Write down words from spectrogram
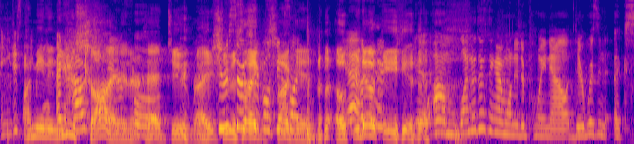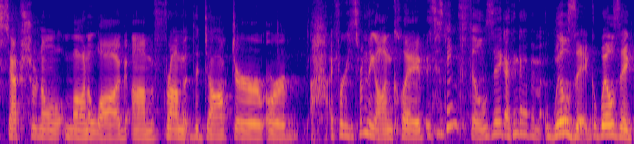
and you just. I mean, and, walking. you how saw it in her head too, right? She was so like, cheerful, she was "Fuck like- it, okie Yeah. dokie." Yeah. Um, one other thing I wanted to point out, there was an exceptional monologue um, from the doctor, or I forget, he's from the Enclave. Is his name Philzig? I think I have him. Wilzig, Wilzig,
